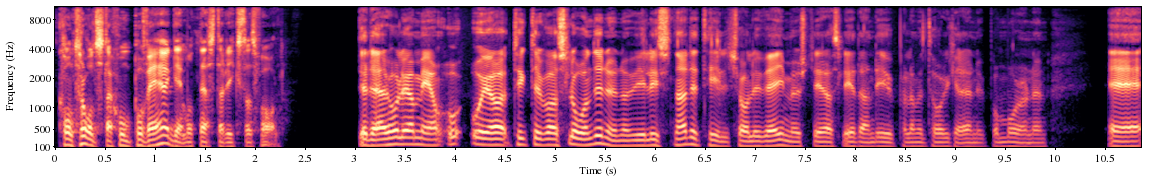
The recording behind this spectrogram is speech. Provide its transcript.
kontrollstation på vägen mot nästa riksdagsval. Det där håller jag med om. Och, och, jag tyckte det var slående nu när vi lyssnade till Charlie Weimers, deras ledande EU-parlamentariker nu på morgonen, eh,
